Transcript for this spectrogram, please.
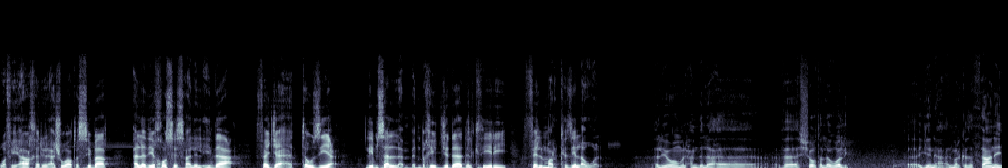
وفي آخر الأشواط السباق الذي خصص للإذاع فجاء التوزيع لمسلم بن بخيت جداد الكثيري في المركز الأول. اليوم الحمد لله في الشوط الأول جينا المركز الثاني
